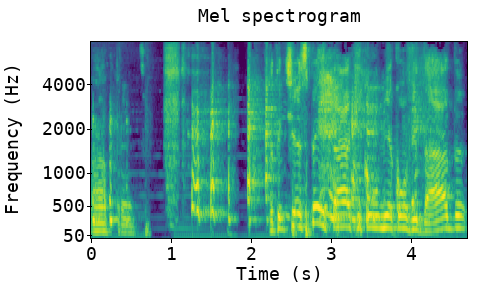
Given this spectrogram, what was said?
Ah, pronto. Eu tenho que te respeitar aqui como minha convidada.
